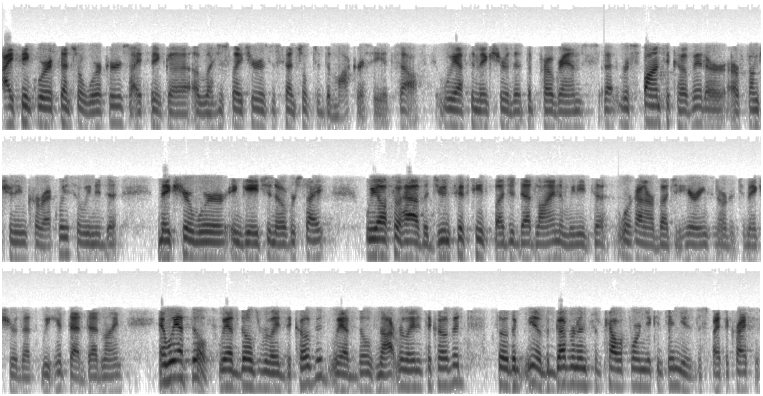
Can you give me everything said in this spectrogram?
I think we're essential workers. I think a, a, legislature is essential to democracy itself. We have to make sure that the programs that respond to COVID are, are functioning correctly, so we need to make sure we're engaged in oversight. We also have the June 15th budget deadline, and we need to work on our budget hearings in order to make sure that we hit that deadline. And we have bills. We have bills related to COVID. We have bills not related to COVID. So the you know the governance of California continues despite the crisis.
